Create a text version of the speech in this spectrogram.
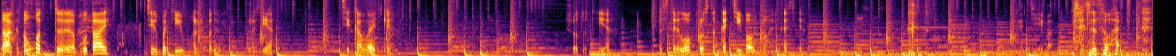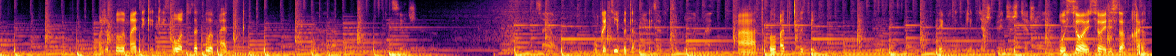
Так, ну от, е, облутай цих ботів, може подивитися, щось є. Цікавеньке. Що тут є? Стрілок, просто катіба у нього якась є. Називається. Може кулеметник якийсь. О, це кулеметник. Це. У катіби там якийсь. це, кулемет. А, то кулемет летів. Усьо, усьо, іди сюди, Михайло.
